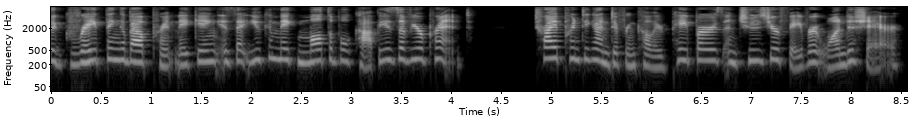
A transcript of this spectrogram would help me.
The great thing about printmaking is that you can make multiple copies of your print. Try printing on different colored papers and choose your favorite one to share.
